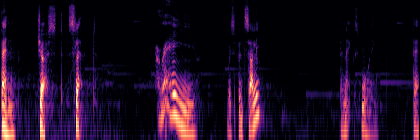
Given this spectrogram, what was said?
Ben just slept. Hooray! whispered Sally. The next morning, their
